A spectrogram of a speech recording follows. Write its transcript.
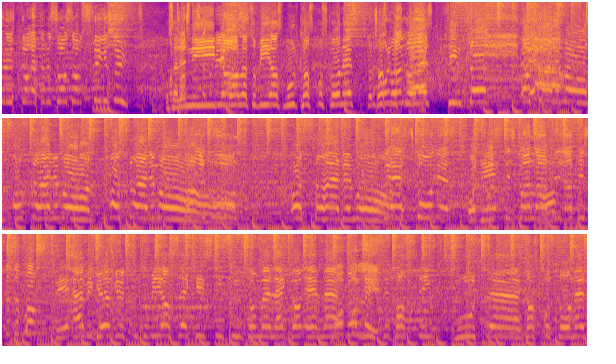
minutter etter det så som styggest ut. Og så er det en nydelig ball av Tobias mot Kasper Skånes. Kasper Skånes finter! Og så er det mål! Og så er det mål! Og så er det mål! Og så er det mål! Det er Skånes. Og det, Fantastisk ball av av Christensen først. det er vigørgutten Tobias Christensen som legger en eh, lite mot eh, Kasper Skånes.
